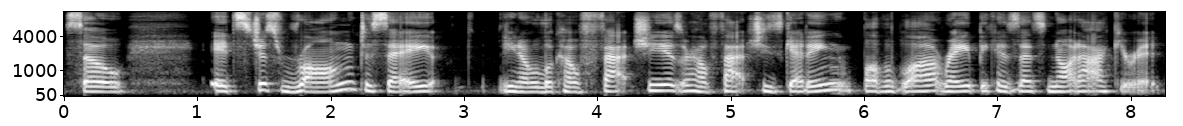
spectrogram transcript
So it's just wrong to say you know look how fat she is or how fat she's getting blah blah blah right because that's not accurate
